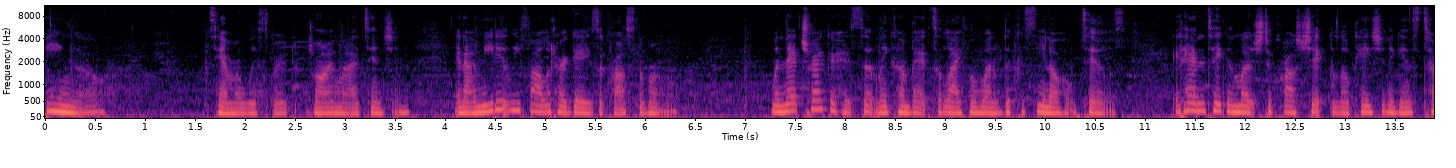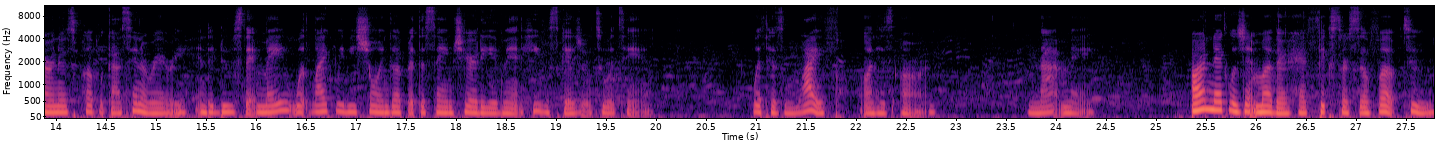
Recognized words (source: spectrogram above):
Bingo, Tamara whispered, drawing my attention, and I immediately followed her gaze across the room. When that tracker had suddenly come back to life in one of the casino hotels, it hadn't taken much to cross check the location against Turner's public itinerary and deduce that May would likely be showing up at the same charity event he was scheduled to attend, with his wife on his arm. Not May. Our negligent mother had fixed herself up too,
